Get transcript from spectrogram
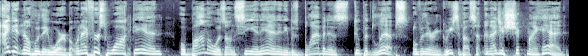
I didn't know who they were, but when I first walked in, Obama was on CNN and he was blabbing his stupid lips over there in Greece about something, and I just shook my head.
